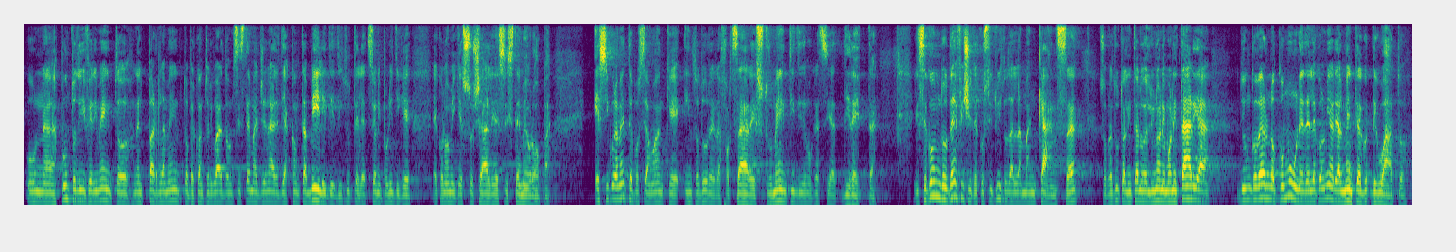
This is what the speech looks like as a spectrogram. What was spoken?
un eh, punto di riferimento nel Parlamento per quanto riguarda un sistema generale di accountability di tutte le azioni politiche, economiche e sociali del sistema Europa. E sicuramente possiamo anche introdurre e rafforzare strumenti di democrazia diretta. Il secondo deficit è costituito dalla mancanza, soprattutto all'interno dell'Unione monetaria, di un governo comune dell'economia realmente adeguato,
